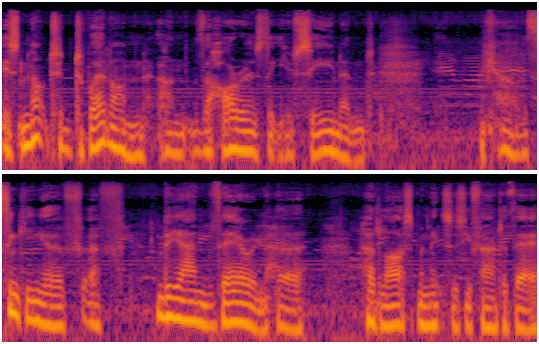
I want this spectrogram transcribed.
is not to dwell on, on the horrors that you've seen and you know, thinking of, of Leanne there and her her last minutes as you found her there.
